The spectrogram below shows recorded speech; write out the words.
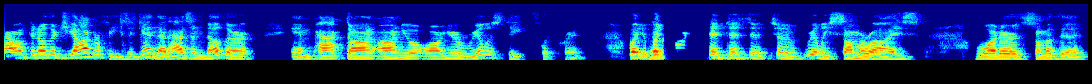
talent in other geographies? Again, that has another impact on on your on your real estate footprint. But but to, to, to really summarize, what are some of the,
